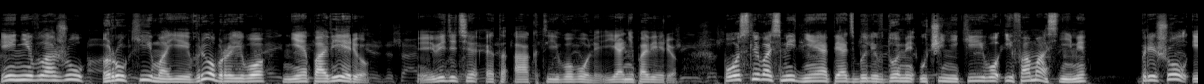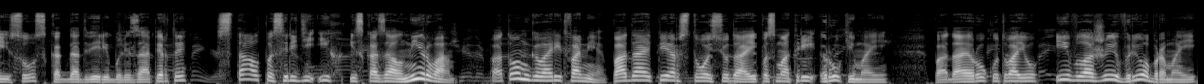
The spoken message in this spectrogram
и не вложу руки моей в ребра его, не поверю». И видите, это акт его воли, я не поверю. После восьми дней опять были в доме ученики его и Фома с ними. Пришел Иисус, когда двери были заперты, стал посреди их и сказал «Мир вам!» Потом говорит Фоме «Подай перст твой сюда и посмотри руки мои». Подай руку твою и вложи в ребра мои,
